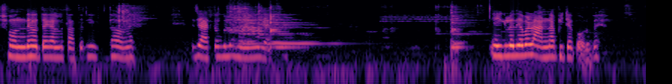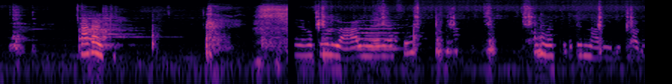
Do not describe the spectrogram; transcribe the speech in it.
সন্ধে হতে গেল তাড়াতাড়ি উঠতে হবে। যে এতগুলো হয়েও গেছে। এইগুলো দিয়ে আবার রান্না পিঠে করবে। টাকা একটু। দেখো পুরো লাল হয়ে গেছে। এটাকে দিতে হবে।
